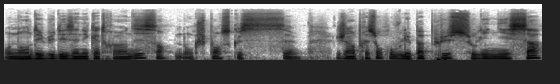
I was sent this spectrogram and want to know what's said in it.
On est en début des années 90, hein. donc je pense que j'ai l'impression qu'on voulait pas plus souligner ça.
